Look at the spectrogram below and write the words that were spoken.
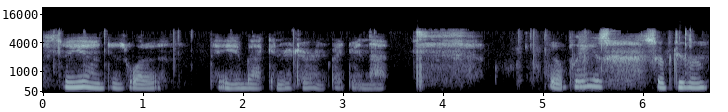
so yeah, I just want to pay him back in return by doing that. So please sub to him.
